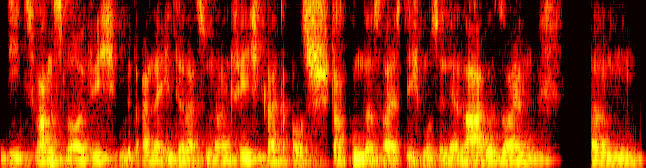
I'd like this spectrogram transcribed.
die zwangsläufig mit einer internationalen Fähigkeit ausstatten. Das heißt, ich muss in der Lage sein, ähm,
